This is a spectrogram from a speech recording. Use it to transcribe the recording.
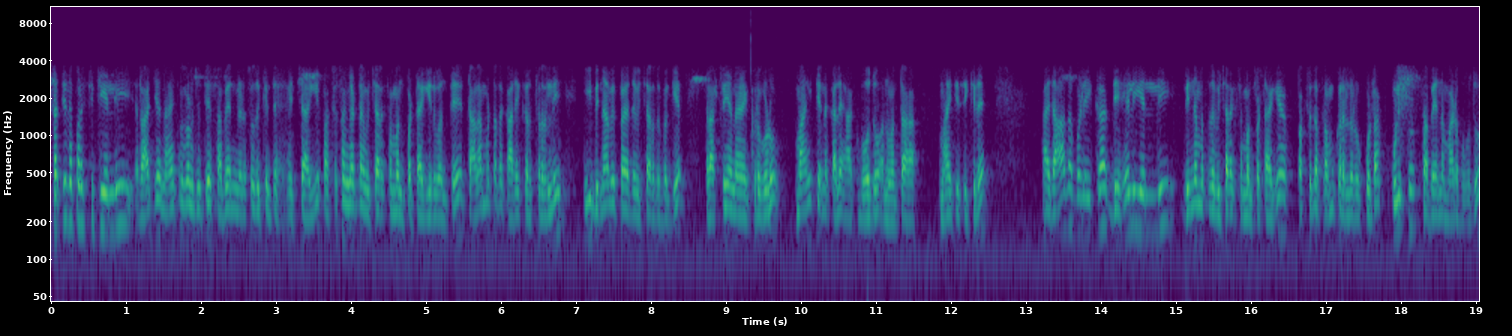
ಸದ್ಯದ ಪರಿಸ್ಥಿತಿಯಲ್ಲಿ ರಾಜ್ಯ ನಾಯಕರುಗಳ ಜೊತೆ ಸಭೆಯನ್ನು ನಡೆಸೋದಕ್ಕಿಂತ ಹೆಚ್ಚಾಗಿ ಪಕ್ಷ ಸಂಘಟನಾ ವಿಚಾರಕ್ಕೆ ಸಂಬಂಧಪಟ್ಟಾಗಿರುವಂತೆ ತಾಳಮಟ್ಟದ ಕಾರ್ಯಕರ್ತರಲ್ಲಿ ಈ ಭಿನ್ನಾಭಿಪ್ರಾಯದ ವಿಚಾರದ ಬಗ್ಗೆ ರಾಷ್ಟ್ರೀಯ ನಾಯಕರುಗಳು ಮಾಹಿತಿಯನ್ನು ಕಲೆ ಹಾಕಬಹುದು ಅನ್ನುವಂತಹ ಮಾಹಿತಿ ಸಿಕ್ಕಿದೆ. ಅದಾದ ಬಳಿಕ ದೆಹಲಿಯಲ್ಲಿ ಭಿನ್ನಮತದ ವಿಚಾರಕ್ಕೆ ಸಂಬಂಧಪಟ್ಟ ಹಾಗೆ ಪಕ್ಷದ ಪ್ರಮುಖರೆಲ್ಲರೂ ಕೂಡ ಕುಳಿತು ಸಭೆಯನ್ನು ಮಾಡಬಹುದು.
